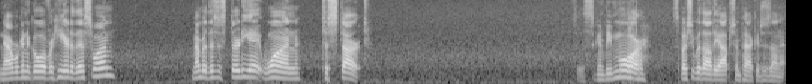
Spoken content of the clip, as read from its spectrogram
Now we're going to go over here to this one. Remember, this is 38.1 to start. So this is going to be more, especially with all the option packages on it.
